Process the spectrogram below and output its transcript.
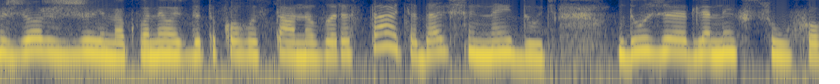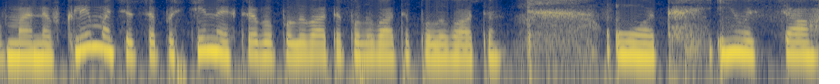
жоржинок. Вони ось до такого стану виростають, а далі не йдуть. Дуже для них сухо в мене в кліматі. Це постійно їх треба поливати, поливати, поливати. От, і ось ця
